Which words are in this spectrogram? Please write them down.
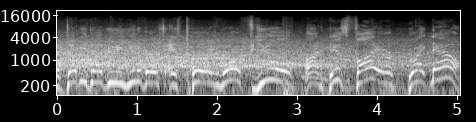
The WWE Universe is pouring more fuel on his fire right now.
